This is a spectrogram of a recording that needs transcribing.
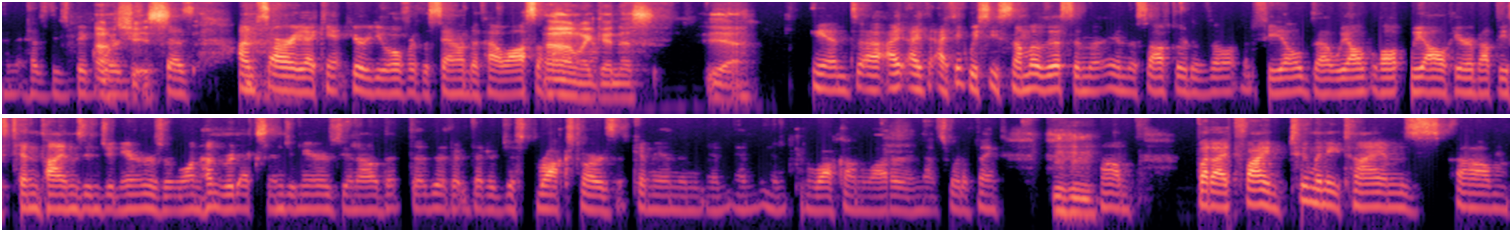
and it has these big oh, words. Geez. It says, "I'm sorry, I can't hear you over the sound of how awesome." Oh my goodness! Yeah. And uh, I, I think we see some of this in the in the software development field. Uh, we all we all hear about these ten times engineers or 100x engineers, you know, that that, are, that are just rock stars that come in and, and, and can walk on water and that sort of thing. Mm-hmm. Um, but I find too many times um,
